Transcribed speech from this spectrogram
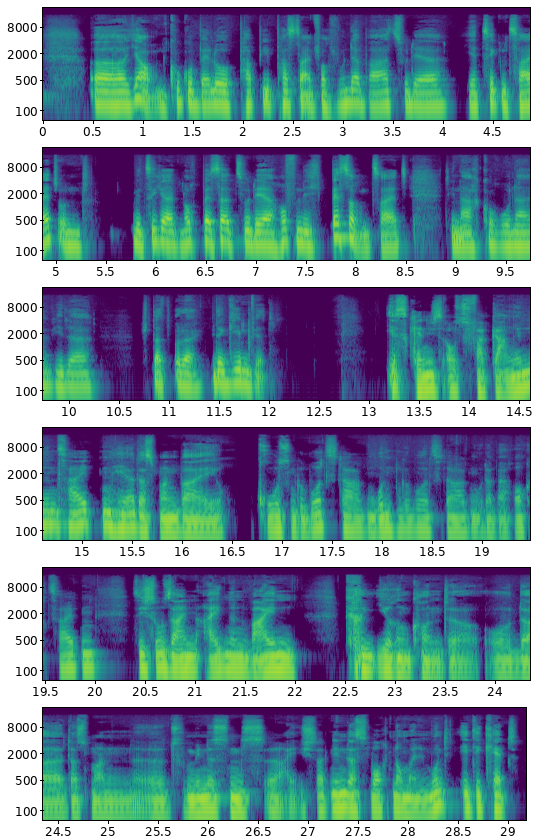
Äh, ja, und Cocobello Papi passt da einfach wunderbar zu der jetzigen Zeit und mit Sicherheit noch besser zu der hoffentlich besseren Zeit, die nach Corona wieder statt oder wieder geben wird. Jetzt kenne ich es aus vergangenen Zeiten her, dass man bei großen Geburtstagen, runden Geburtstagen oder bei Hochzeiten sich so seinen eigenen Wein kreieren konnte oder dass man äh, zumindestens, äh, ich nehme das Wort nochmal in den Mund, Etikett,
